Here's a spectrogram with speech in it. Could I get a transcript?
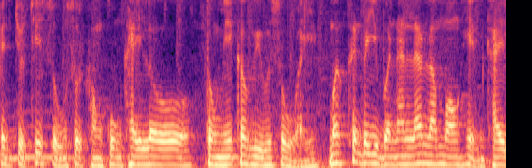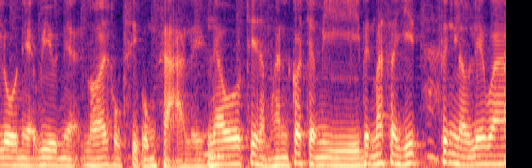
เป็นจุดที่สูงสุดของกรุงไคโร ตรงนี้ก็วิวสวย เมื่อขึ้นไปอยู่บนนั้นแล้วเรามองเห็นไคโรเนี่ยวิวเนี่ยร้อยหกสิบองศาเลย แล้วที่สำคัญก็จะมีเป็นมัสยิดค่ะซึ่งเราเรียกว่า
